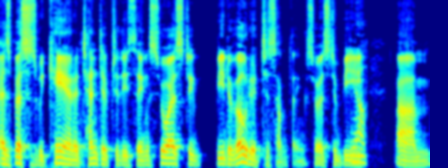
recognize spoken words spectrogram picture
as best as we can attentive to these things so as to be devoted to something so as to be yeah. um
